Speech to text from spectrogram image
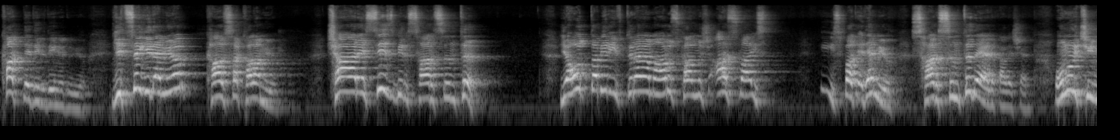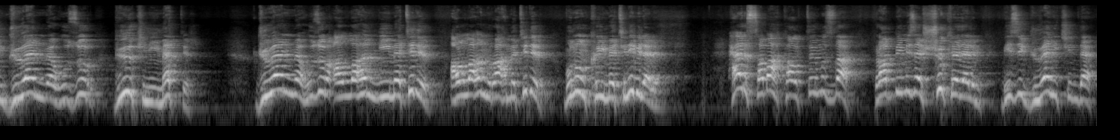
katledildiğini duyuyor. Gitse gidemiyor, kalsa kalamıyor. Çaresiz bir sarsıntı. Yahut da bir iftiraya maruz kalmış asla is ispat edemiyor. Sarsıntı değerli kardeşlerim. Onun için güven ve huzur büyük nimettir. Güven ve huzur Allah'ın nimetidir. Allah'ın rahmetidir. Bunun kıymetini bilelim. Her sabah kalktığımızda Rabbimize şükredelim. Bizi güven içinde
